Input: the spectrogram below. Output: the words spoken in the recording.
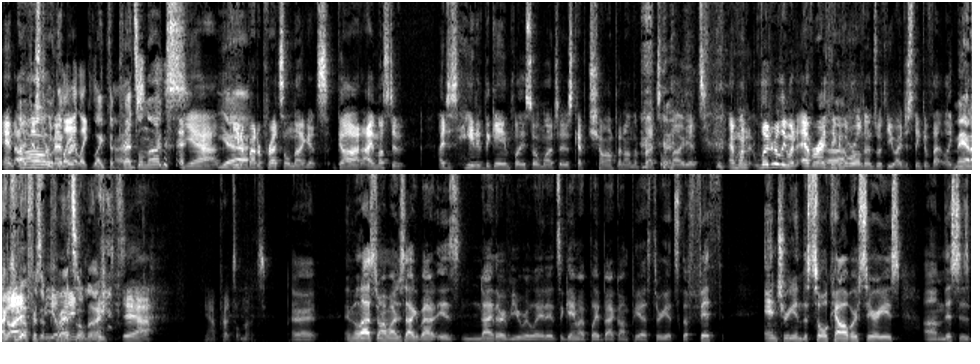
and I just Oh, remember, play like like the pretzel nugs? yeah, Yeah. peanut butter pretzel nuggets. God, I must have. I just hated the gameplay so much. I just kept chomping on the pretzel nuggets, and when literally whenever I think of Uh, the World Ends with you, I just think of that like Man, I could gut go for some feeling. pretzel nuggets. Yeah, yeah, pretzel nuts. All right. And the last one I wanted to talk about is neither of you related. It's a game I played back on PS3. It's the fifth entry in the Soul Calibur series. Um, this is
